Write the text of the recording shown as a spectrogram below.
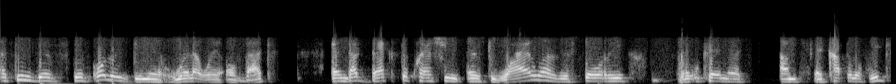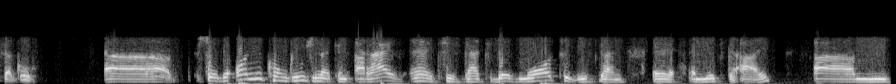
I think they've they've always been uh, well aware of that, and that begs the question as to why was the story broken uh, um, a couple of weeks ago. Uh, so the only conclusion I can arrive at is that there's more to this than uh, meets the eye. Um,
